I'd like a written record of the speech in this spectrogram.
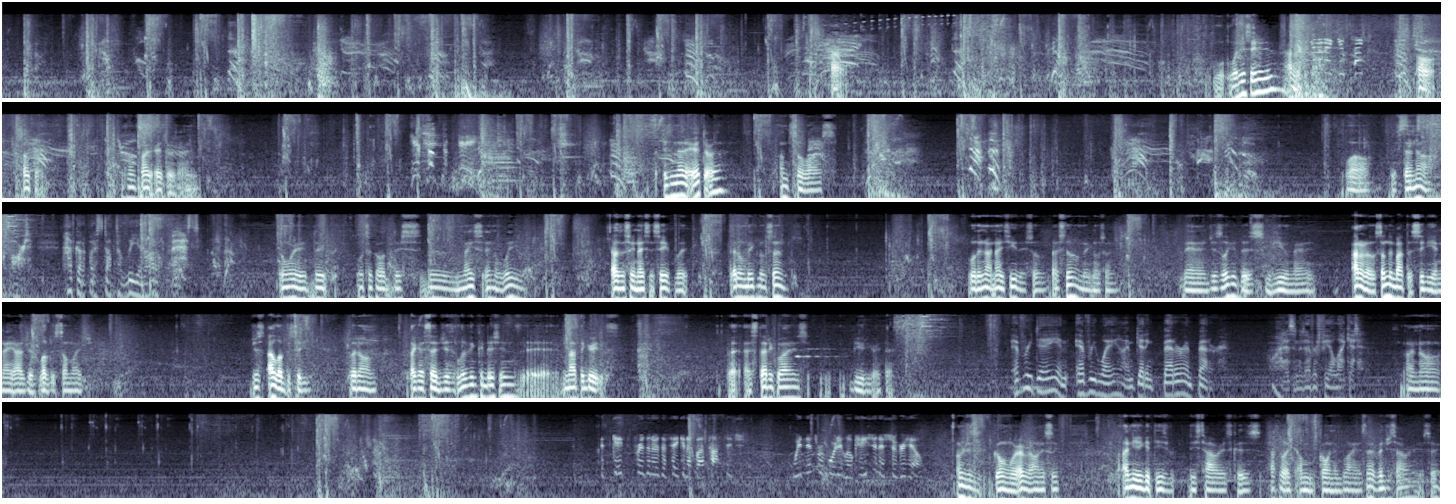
Alright. Wh- What did it say to do? I don't know. Oh, okay. Perform five air throws on Isn't that an air thrower? I'm so lost. Well, it's done now. Hard. I've got to put a stop to Li and Otto fast. Don't worry, they what's it called? They're, they're nice in a way. I was gonna say nice and safe, but that don't make no sense. Well, they're not nice either, so that still don't make no sense. Man, just look at this view, man. I don't know, something about the city at night. I just love it so much. Just, I love the city, but um, like I said, just living conditions, eh, not the greatest. But aesthetic-wise, beauty right there. Every day in every way, I'm getting better and better. Why doesn't it ever feel like it? I know. Escaped prisoners hostage. Witness reported location as Sugar Hill. I'm just going wherever, honestly. I need to get these these towers because I feel like I'm going in blind. Is that Adventure Tower? Yes, sir.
